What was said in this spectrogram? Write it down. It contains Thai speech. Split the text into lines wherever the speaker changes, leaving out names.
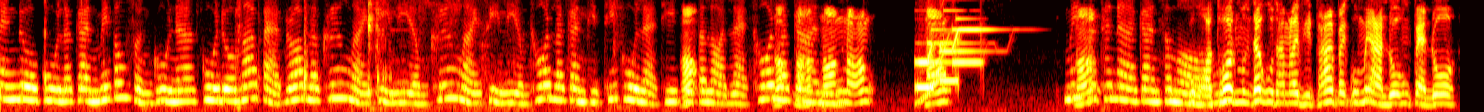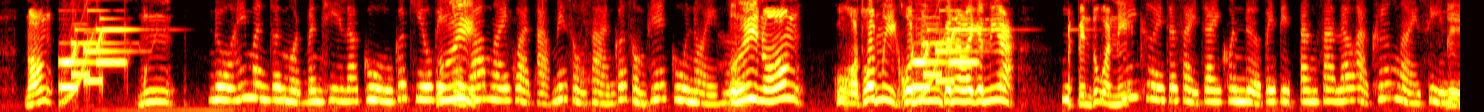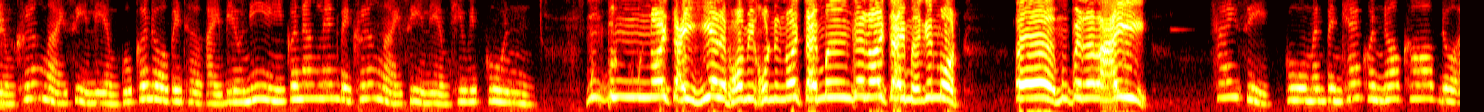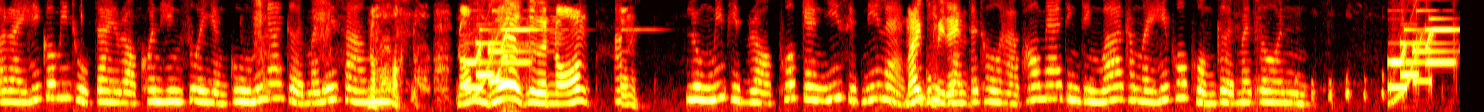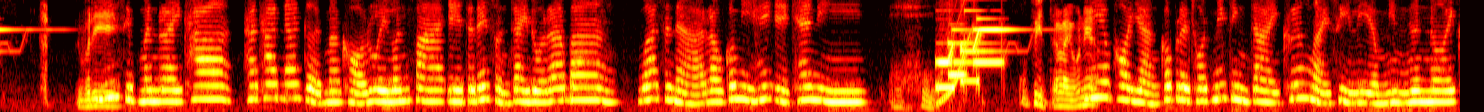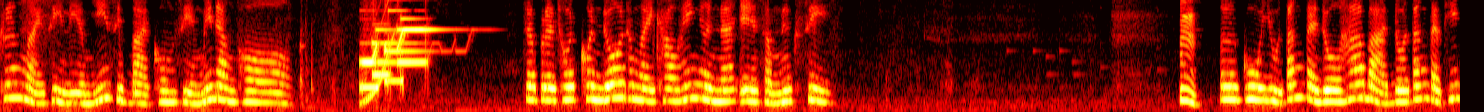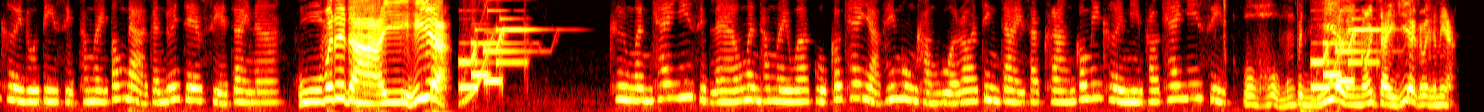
แมงโดกูละกันไม่ต้องสนกูนะ กูโดมาแปดรอบแล้วเครื่องหมายสี่เหลี่ยม เครื่องหมายสี่เหลี่ยมโทษละกันผิดที่กูแหละทีกูตลอดแหละโทษ
น้อง
ละกัน
น้องน้องน้อง
ไม่
น้อง
พัฒนาการสมอง
กูขอโทษมึงถ้ากูทำอะไรผิดพลาดไปกูไม่อ่านโดมึงแปดโดน้อง มึง
โดให้มันจนหมดบัญชีละกูก็เคี้ยวไป
เฮ้
เถ
ย
อะด้ามไม้กวาดอะไม่สงสารก็สมเพศกูหน่อยเห
เอ้
อะ
ยน้อง กูขอโทษมึงอีกคนนึงมึงเป็นอะไรกันเนี่ย เป็นทุกวันนี้
ไม่เคยจะใส่ใจคนเด๋อไปติดตังซะแล้วอะเครื่องหมายสี่เหลี่ยมเครื่องหมายสี่เหลี่ยมกูก็โดไปเถอะไอเบลนี่ก็นั่งเล่นไปเครื่องหมายสี่เหลี่ยมชีวิตกุล
มึงมึงมึงน้อยใจเฮียเลยพอมีคนหนึ่งน้อยใจมึงก็น้อยใจเหมือนกันหมด เออ มึงเป็นอะไร
ใช่สิ กูมันเป็นแค่คนนอกคอกโดอะไรให้ก็ไม่ถูกใจหรอกคนเฮงซวยอย่างกูไม่น่าเกิดมาด้วยซ้
น้องน้องมึงเวอร์เกินน้องตรงำ
ลุงไม่ผิดหรอกพวกแกงยี่สิบนี่แหละ
ไม่กูผิดเอง
ที่ยากจะโทรหาพ่อแม่จริง ๆ ว่าทำไมให้พวกผมเกิดมาจน
พอดี
ยี่สิบมันไรค่า ถ้าชาติหน้าเกิดมาขอรวยล้นฟ้าเอจะได้สนใจโดราบ้าง วาสนาเราก็มีให้เอแค่นี้
โอ้โหกูผิดอะไรวะเนี่ย
เนี่ยพออย่างก็ประชดไม่จริงใจ เครื่องหมายสี่เหลี่ยมหมิ่นเงินน้อยเครื่องหมายสี่เหลี่ยม20บาทคงเสียงไม่ดังพอ จะประชดคนโดทำไมเขาให้เงินนะเอสำนึกสิ
อืม
เออกูอยู่ตั้งแต่โดห้าบาทโดตั้งแต่พี่เคยดูตีสิบทำไมต้องด่ากันด้วยเจฟเสียใจนะ
กูไม่ได้ด่าไอ้เฮีย
คือมันแค่ 20 แล้วมันทำไมวะกูก็แค่อยากให้มุงขำหัวเรอจริงใจสักครั้งก็ไม่เคยมีเพราะแค่ 20
โอ้โห มึงเป็นเฮียอะไรน้อยใจเฮียอะไรกันเนี่ย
